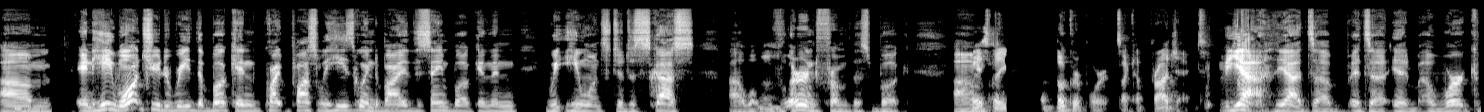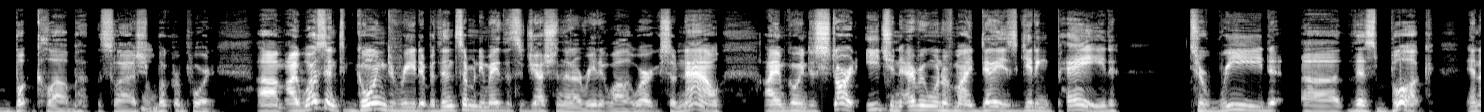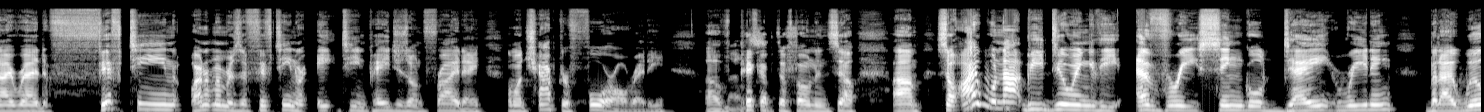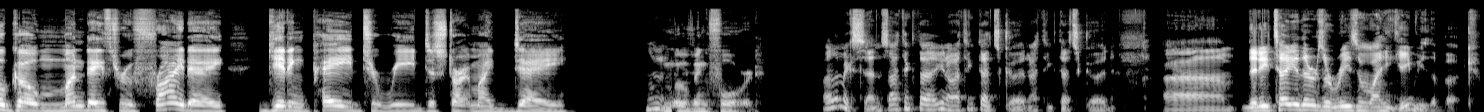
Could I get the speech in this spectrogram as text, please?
Um, and he wants you to read the book, and quite possibly he's going to buy the same book, and then we, he wants to discuss uh, what we've learned from this book. Um, Basically, a book report. It's like a project. yeah, yeah, it's a it's a a work book club slash Mm. book report. Um, I wasn't going to read it, but then somebody made the suggestion that I read it while at work. So now I am going to start each and every one of my days getting paid to read uh, this book. And I read 15, I don't remember, is it 15 or 18 pages on Friday? I'm on chapter four already of Pick Up the Phone and Sell. Um, so I will not be doing the every single day reading, but I will go Monday through Friday getting paid to read to start my day Hmm. moving forward. Well, that makes sense. I think that you know, I think that's good. I think that's good. Um, did he tell you there was a reason why he gave you the book?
